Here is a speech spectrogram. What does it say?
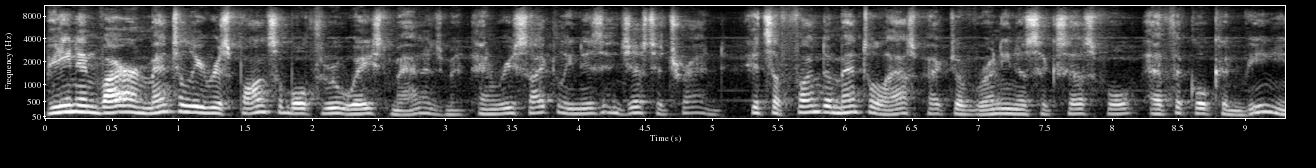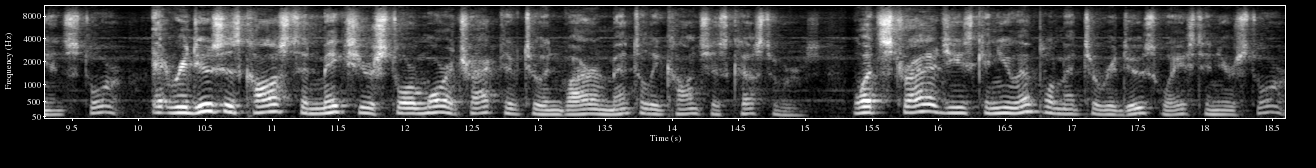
Being environmentally responsible through waste management and recycling isn't just a trend, it's a fundamental aspect of running a successful, ethical convenience store. It reduces costs and makes your store more attractive to environmentally conscious customers. What strategies can you implement to reduce waste in your store?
